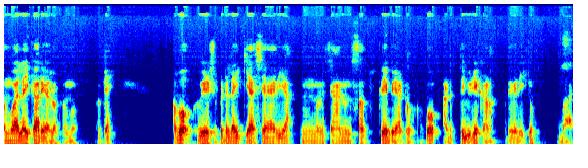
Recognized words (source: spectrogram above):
സംഭവം ലൈക്ക് അറിയാമല്ലോ സംഭവം. ഓക്കെ അപ്പോൾ വീഡിയോ ഇഷ്ടപ്പെട്ട് ലൈക്ക് ചെയ്യുക ഷെയർ ചെയ്യുക. നമ്മുടെ ചാനൽ സബ്സ്ക്രൈബ് ചെയ്യാം കേട്ടോ അപ്പോൾ അടുത്ത വീഡിയോ കാണാം. അതുവരേക്കും. ബൈ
